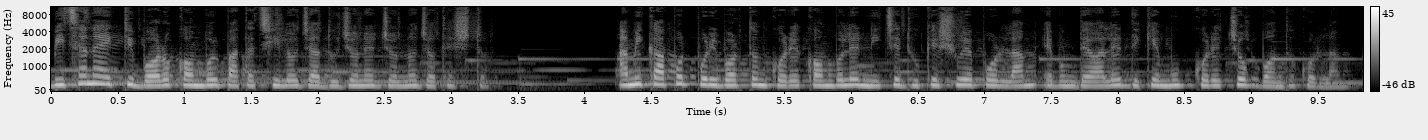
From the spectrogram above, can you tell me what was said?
বিছানায় একটি বড় কম্বল পাতা ছিল যা দুজনের জন্য যথেষ্ট। আমি কাপড় পরিবর্তন করে কম্বলের নিচে ঢুকে শুয়ে পড়লাম এবং দেওয়ালের দিকে মুখ করে চোখ বন্ধ করলাম।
